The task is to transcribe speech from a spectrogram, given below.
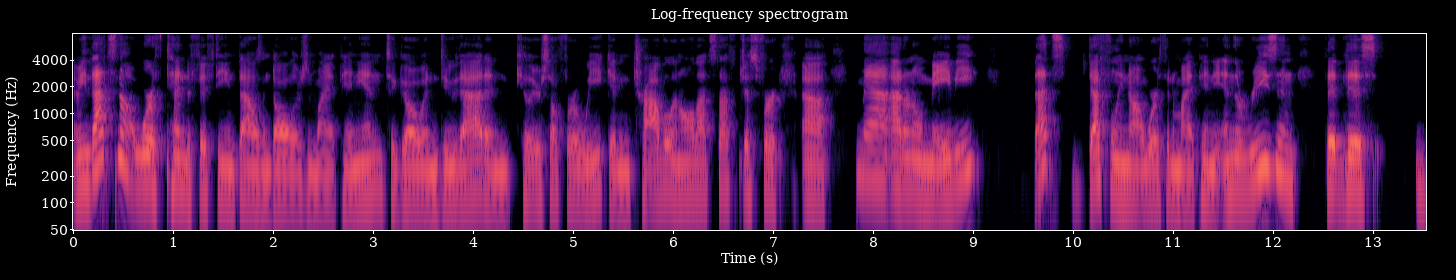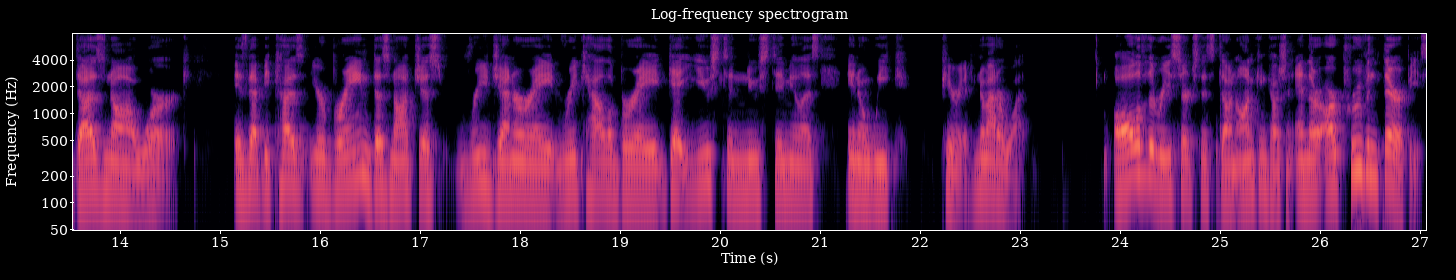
I mean, that's not worth ten to fifteen thousand dollars, in my opinion, to go and do that and kill yourself for a week and travel and all that stuff just for, uh, man, I don't know, maybe that's definitely not worth it in my opinion. And the reason that this does not work is that because your brain does not just regenerate, recalibrate, get used to new stimulus in a week period, no matter what. All of the research that's done on concussion, and there are proven therapies,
